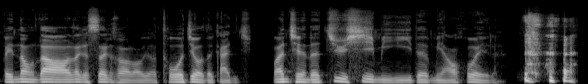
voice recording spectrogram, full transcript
被弄到那个生喉咙有脱臼的感觉，完全的巨细靡遗的描绘了。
